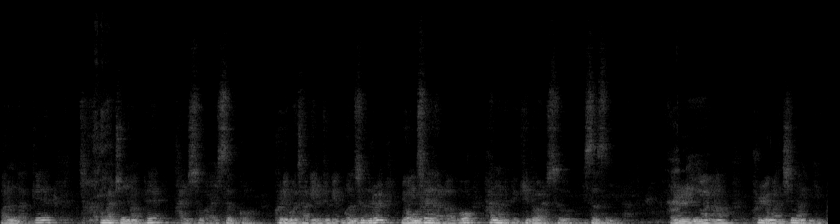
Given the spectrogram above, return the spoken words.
아름답게 정말 주님 앞에 갈 수가 있었고 그리고 자기를 죽인 원수들을 용서해 달라고 하나님 앞에 기도할 수 있었습니다. 얼마나 훌륭한 신앙입니까?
